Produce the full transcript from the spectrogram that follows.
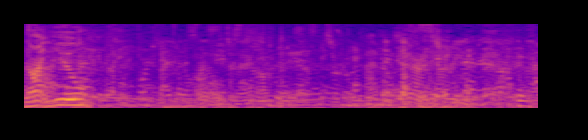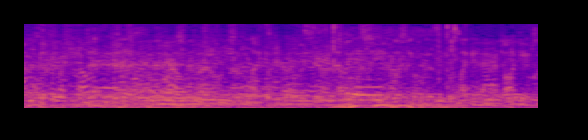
Not you. audience.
